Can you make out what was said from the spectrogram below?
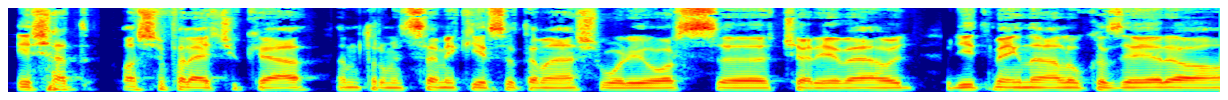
És hát azt sem felejtsük el, nem tudom, hogy személy készült más Warriors cserével, hogy, hogy itt még náluk azért a,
